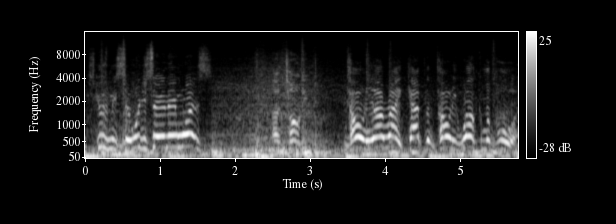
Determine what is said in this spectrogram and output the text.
Excuse me, sir, what'd you say your name was? Uh, Tony. Tony, all right, Captain Tony, welcome aboard.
